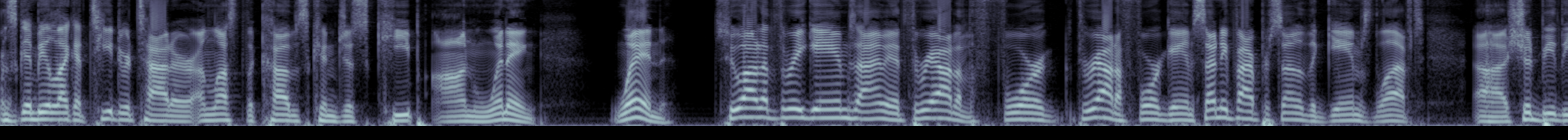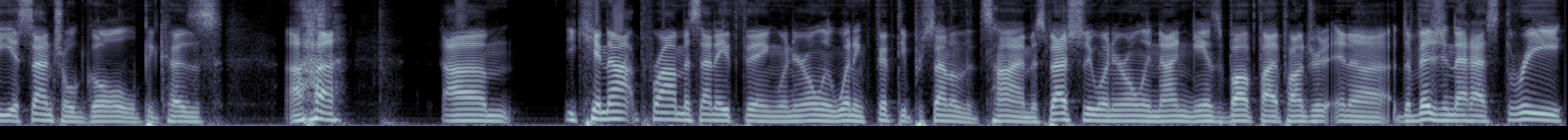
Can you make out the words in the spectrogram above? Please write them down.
it's going to be like a teeter totter unless the Cubs can just keep on winning. Win two out of three games. I mean, three out of the four, three out of four games. Seventy-five percent of the games left uh, should be the essential goal because, uh, um, you cannot promise anything when you're only winning 50% of the time, especially when you're only nine games above 500 in a division that has three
